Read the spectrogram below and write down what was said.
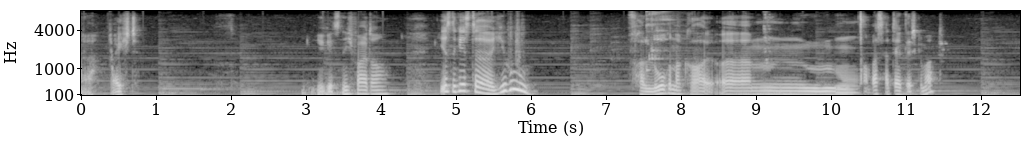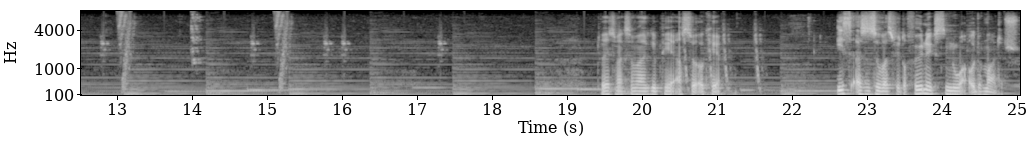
Ja, reicht. Hier geht's nicht weiter. Hier ist eine Kiste. Juhu. Verlorener Kral. Ähm, was hat der gleich gemacht? Du hast maximal GP. Achso, okay. Ist also sowas wie der Phoenix, nur automatisch.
